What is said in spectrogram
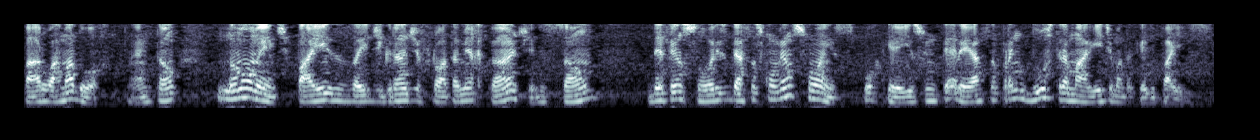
para o armador. Né? Então, normalmente, países aí de grande frota mercante, eles são defensores dessas convenções, porque isso interessa para a indústria marítima daquele país.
